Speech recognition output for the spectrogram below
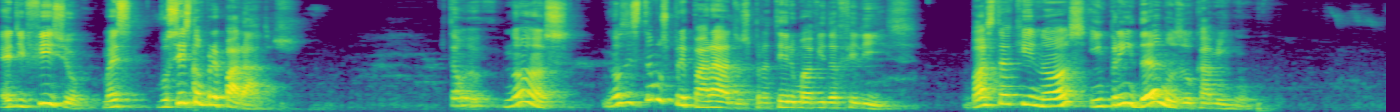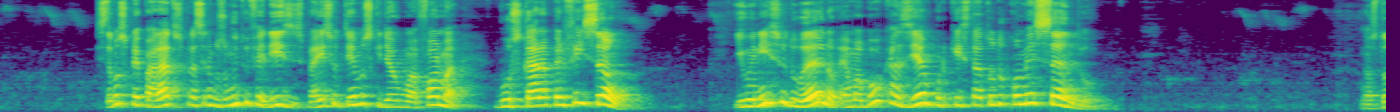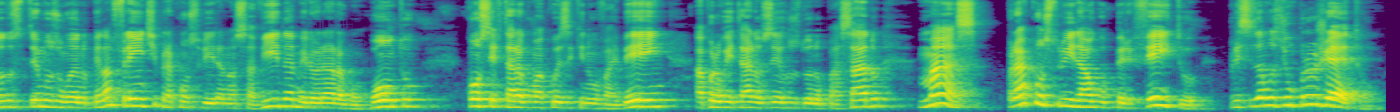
É difícil, mas vocês estão preparados. Então, nós, nós estamos preparados para ter uma vida feliz. Basta que nós empreendamos o caminho. Estamos preparados para sermos muito felizes. Para isso, temos que, de alguma forma, buscar a perfeição. E o início do ano é uma boa ocasião porque está tudo começando. Nós todos temos um ano pela frente para construir a nossa vida, melhorar algum ponto, consertar alguma coisa que não vai bem, aproveitar os erros do ano passado, mas para construir algo perfeito, precisamos de um projeto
